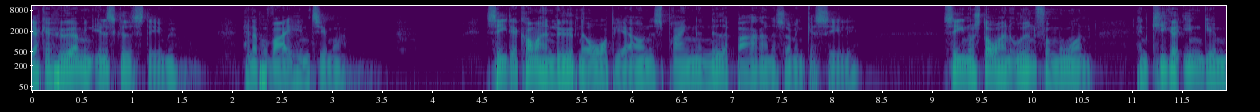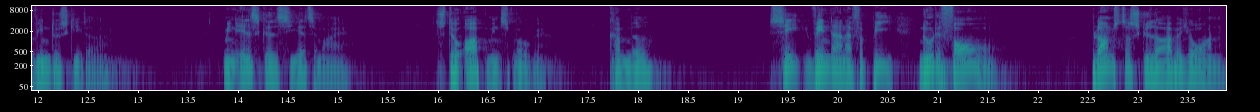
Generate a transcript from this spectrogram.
Jeg kan høre min elskede stemme. Han er på vej hen til mig. Se, der kommer han løbende over bjergene, sprængende ned ad bakkerne som en gazelle. Se, nu står han uden for muren. Han kigger ind gennem vinduesgitteret. Min elskede siger til mig, Stå op, min smukke. Kom med. Se, vinteren er forbi, nu er det forår. Blomster skyder op af jorden.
